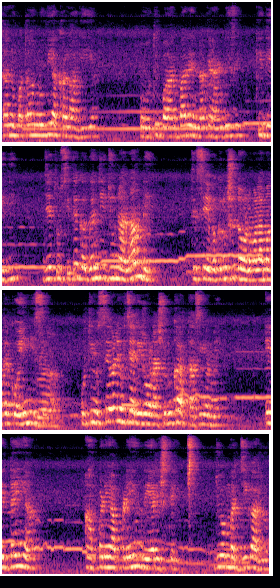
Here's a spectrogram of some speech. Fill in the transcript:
ਤੁਹਾਨੂੰ ਪਤਾ ਉਹਨੂੰ ਵੀ ਅਕਲ ਆ ਗਈ ਆ। ਉਹ ਤੇ ਬਾਰ-ਬਾਰ ਇੰਨਾ ਕਹਿਣ ਦੀ ਸੀ ਕਿ ਦੀਦੀ ਜੇ ਤੁਸੀਂ ਤੇ ਗਗਨ ਜੀਜੂ ਨਾ ਨਾ ਹੁੰਦੇ ਤੇ ਸੇਵਕ ਨੂੰ ਛਡਾਉਣ ਵਾਲਾ ਮਗਰ ਕੋਈ ਨਹੀਂ ਸੀ। ਹਾਂ। ਉਹ ਤੇ ਉਸੇ ਵੇਲੇ ਵਿਚਾਰੀ ਰੋਣਾ ਸ਼ੁਰੂ ਕਰਤਾ ਸੀ ਉਹਨੇ। ਇਦਾਂ ਹੀ ਆ ਆਪਣੇ ਆਪਣੇ ਹੀ ਹੁੰਦੇ ਆ ਰਿਸ਼ਤੇ ਜੋ ਮਰਜ਼ੀ ਕਰ ਲਓ।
